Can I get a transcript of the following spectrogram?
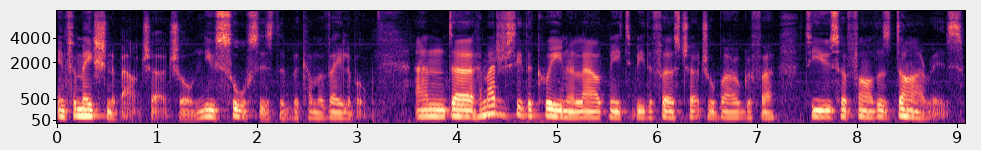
information about Churchill, new sources that have become available. And uh, Her Majesty the Queen allowed me to be the first Churchill biographer to use her father's diaries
